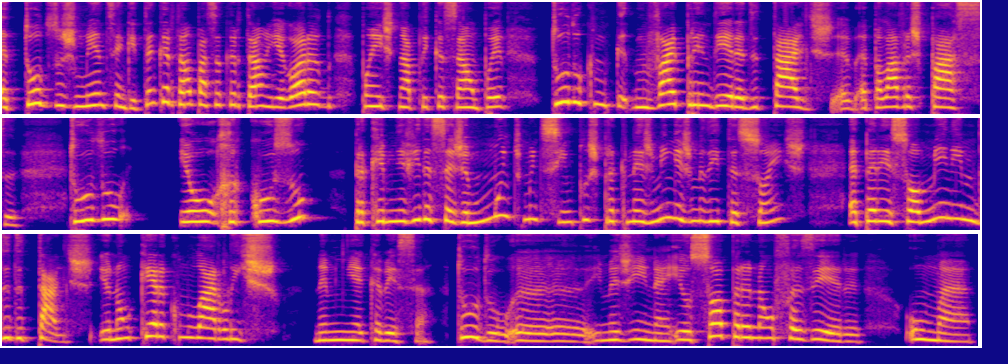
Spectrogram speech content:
a todos os momentos em que tem cartão, passa cartão e agora põe isto na aplicação, põe tudo o que me vai prender a detalhes, a, a palavras passe, tudo eu recuso para que a minha vida seja muito, muito simples, para que nas minhas meditações apareça o mínimo de detalhes. Eu não quero acumular lixo na minha cabeça. tudo, uh, imaginem, eu só para não fazer uma,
